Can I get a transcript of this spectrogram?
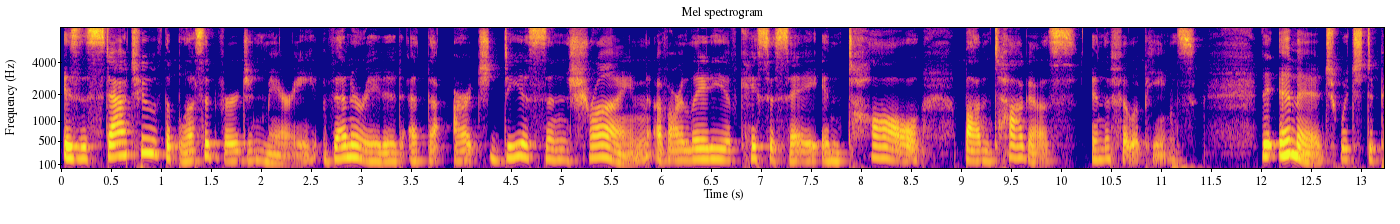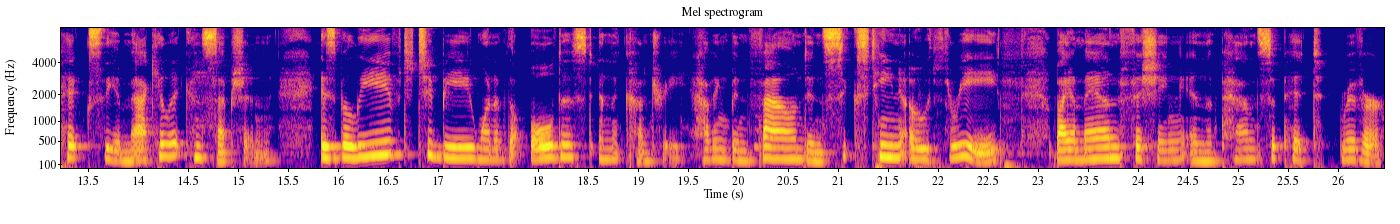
is a statue of the Blessed Virgin Mary venerated at the Archdiocesan Shrine of Our Lady of Caysasay in Taal, Batangas, in the Philippines. The image, which depicts the Immaculate Conception, is believed to be one of the oldest in the country, having been found in 1603 by a man fishing in the Pansapit River.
